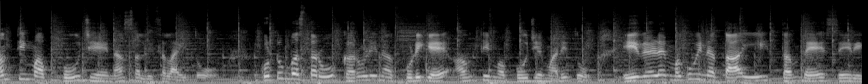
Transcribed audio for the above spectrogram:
ಅಂತಿಮ ಪೂಜೆಯನ್ನು ಸಲ್ಲಿಸಲಾಯಿತು. ಕುಟುಂಬಸ್ಥರು ಕರುಳಿನ ಕುಡಿಗೆ ಅಂತಿಮ ಪೂಜೆ ಮಾಡಿದ್ದು, ಈ ವೇಳೆ ಮಗುವಿನ ತಾಯಿ, ತಂದೆ ಸೇರಿ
